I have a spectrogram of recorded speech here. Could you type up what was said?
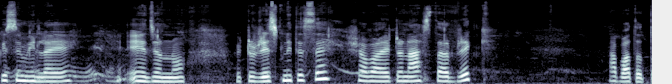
কিছু মিলায়ে এই জন্য একটু রেস্ট নিতেছে। সবার একটু নাস্তার ব্রেক আপাতত।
